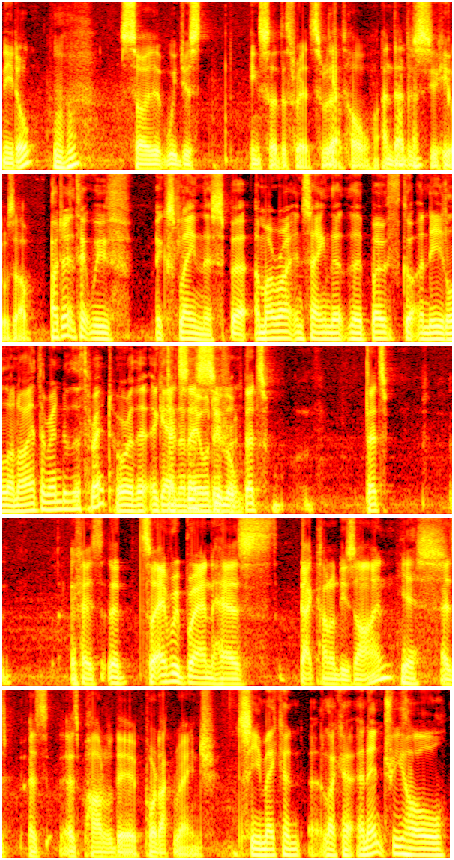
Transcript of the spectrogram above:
needle. Mm-hmm. So that we just insert the threads through that hole, and that just heals up. I don't think we've explained this, but am I right in saying that they've both got a needle on either end of the thread, or they, again That's are they all different? That's that's okay. So, that, so every brand has that kind of design. Yes. As as as part of their product range. So you make an like a, an entry hole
